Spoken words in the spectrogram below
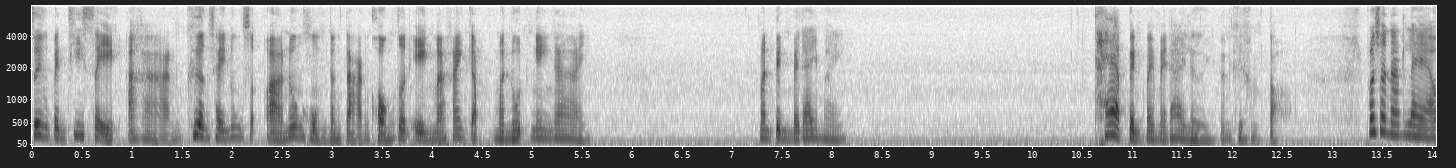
ซึ่งเป็นที่เสกอาหารเครื่องใช้นุ่งอ่านุ่งห่มต่างๆ ของตนเองมาให้กับมนุษย์ง่าย ๆ มันเป็นไปได้ไหมแทบเป็นไปไม่ได้เลย นั่นคือคำตอบ เพราะฉะนั้นแล้ว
